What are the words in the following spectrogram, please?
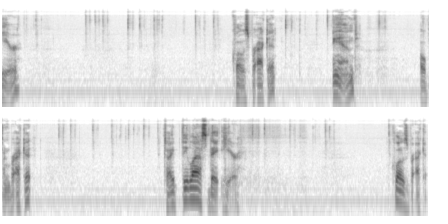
here, close bracket, and open bracket, type the last date here, close bracket.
